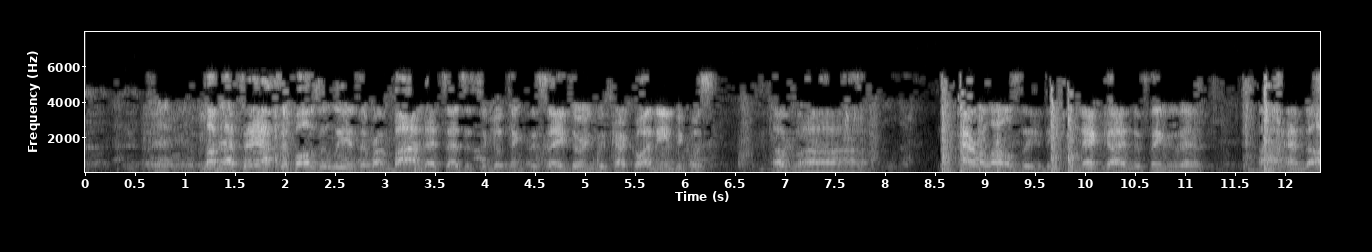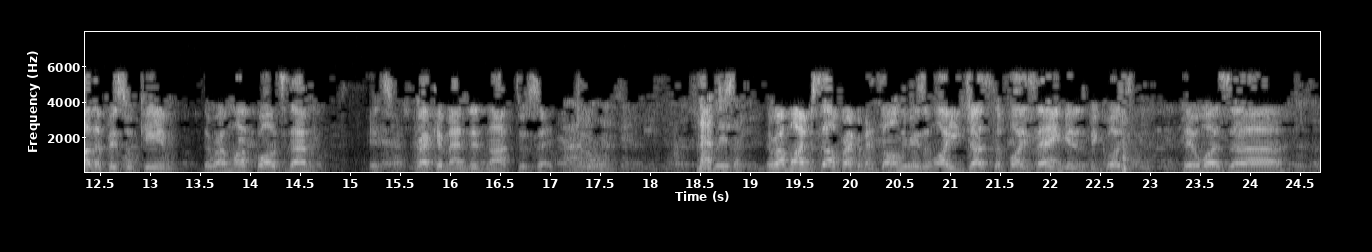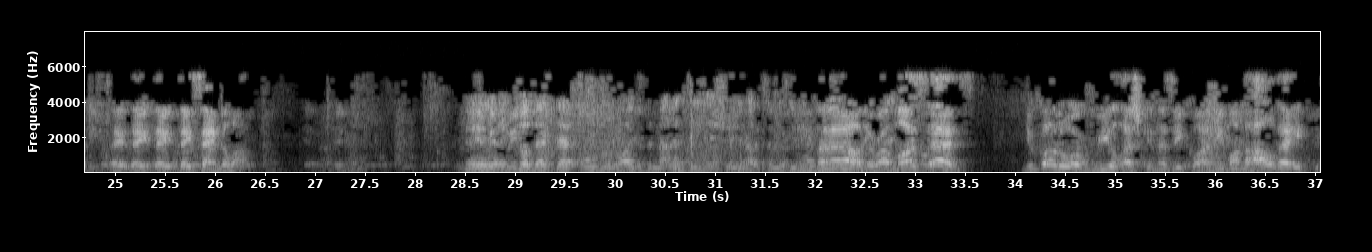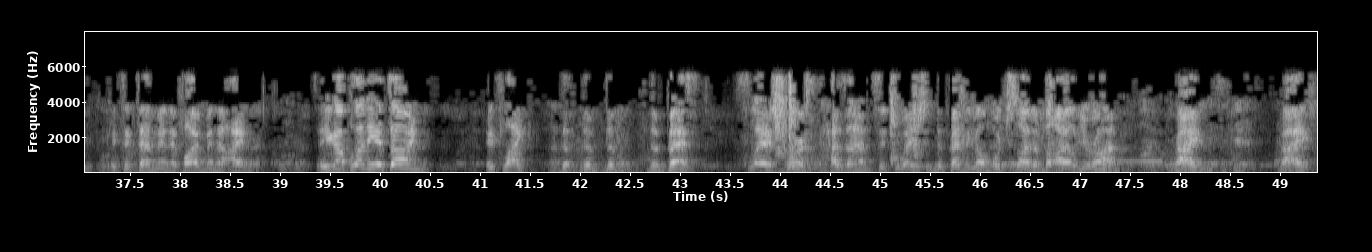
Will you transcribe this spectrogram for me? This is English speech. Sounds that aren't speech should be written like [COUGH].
Lam Natseach supposedly is a Ramban that says it's a good thing to say during Birkat Kohanim because of uh, it parallels the the Funeka and the things that, uh, and the other pisukim. The Ramah quotes them. It's recommended not to say. Not to say. The Ramah himself recommends. The only reason why he justifies saying it is because there was uh, they, they, they, they sang a lot. So that that overrides the Ma'azin issue. You know, like someone's giving you. No, no, no. The Ramah says you go to a real Ashkenazi Kohanim on the holiday, it's a ten minute, five minute item. So you got plenty of time. It's like the the the, the best slash worst Hazan situation, depending on which side of the aisle you're on, right? Right,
